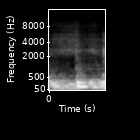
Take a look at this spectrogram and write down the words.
you.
